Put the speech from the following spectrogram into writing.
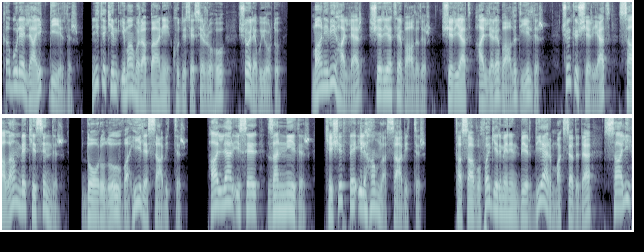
kabule layık değildir. Nitekim İmam-ı Rabbani Kuddisesi ruhu şöyle buyurdu. Manevi haller şeriate bağlıdır. Şeriat hallere bağlı değildir. Çünkü şeriat sağlam ve kesindir. Doğruluğu vahiy ile sabittir. Haller ise zannidir. Keşif ve ilhamla sabittir. Tasavvufa girmenin bir diğer maksadı da salih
